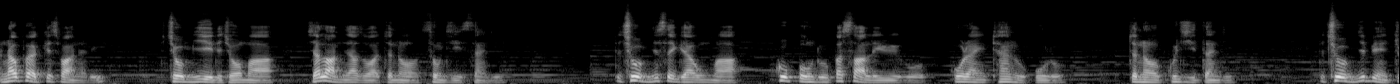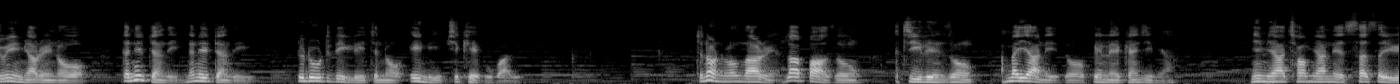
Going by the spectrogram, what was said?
အနောက်ဘက်ကစ်ပါနယ်သည်တချို့မြည်တကြောမှာ ရက်လာများစွာကျွန်တော်စုံကြည်စံကြည်တချို့မြစ်စိတ်ကန်းဦးမှာကိုပုံတူပတ်စလေးတွေကိုကိုယ်တိုင်ထမ်းလို့ပို့လို့ကျွန်တော်ကုကြည်တန်းကြည်တချို့မြစ်ပင်ကျွင်းရင်များတွင်တော့တစ်နှစ်တန်သည်နှစ်နှစ်တန်သည်တူတူတိတိလေးကျွန်တော်အိတ်နေဖြစ်ခဲ့ပူပါသည်ကျွန်တော်နှလုံးသားတွင်အလှပဆုံးအကြည်လင်ဆုံးအမှတ်ရနေသောပင်လယ်ကမ်းခြေများမြင်းများချောင်းများနှင့်ဆက်ဆက်၍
